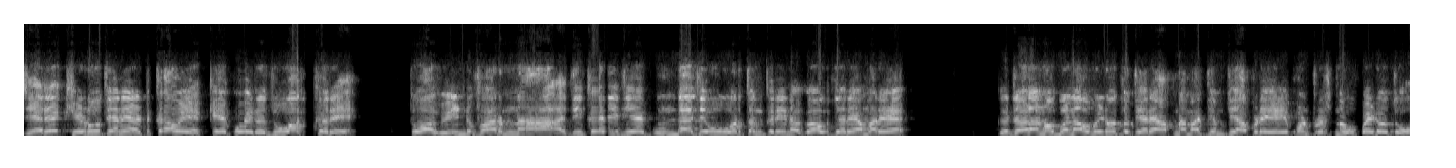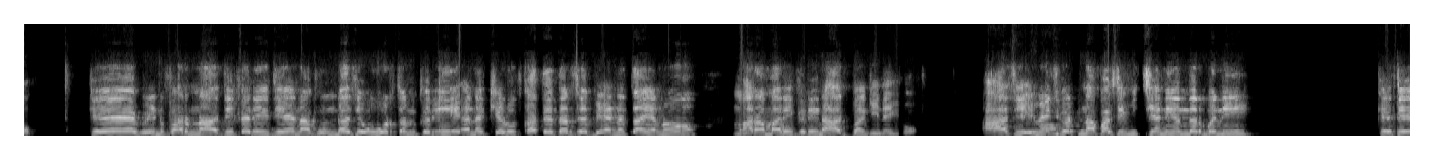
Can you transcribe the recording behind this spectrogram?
જ્યારે ખેડૂત એને અટકાવે કે કોઈ રજૂઆત કરે તો આ વિન્ડ ફાર્મના અધિકારી જે ગુંડા જેવું વર્તન કરીને અગાઉ જ્યારે અમારે ગઢાળાનો બનાવ બન્યો તો ત્યારે આપના માધ્યમથી આપણે એ પણ પ્રશ્ન ઉપાડ્યો હતો કે વિન્ડ ફાર્મના અધિકારી જે એના ગુંડા જેવું વર્તન કરી અને ખેડૂત ખાતેદાર જે બેન હતા એનો મારામારી કરીને હાથ ભાંગી નાખ્યો. આજ એવી જ ઘટના પાછી વિછિયાની અંદર બની કે જે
